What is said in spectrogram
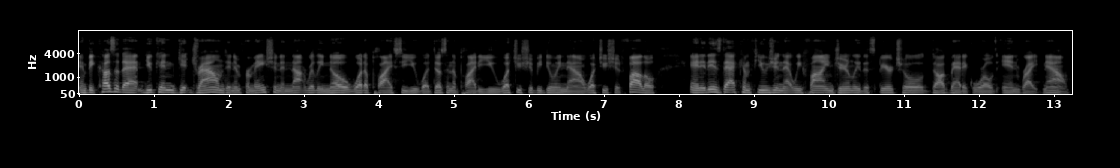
And because of that, you can get drowned in information and not really know what applies to you, what doesn't apply to you, what you should be doing now, what you should follow. And it is that confusion that we find generally the spiritual dogmatic world in right now.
